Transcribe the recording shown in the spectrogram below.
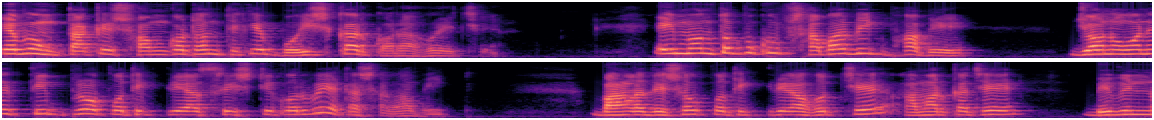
এবং তাকে সংগঠন থেকে বহিষ্কার করা হয়েছে। এই মন্তব্য খুব স্বাভাবিকভাবে জনগণের তীব্র প্রতিক্রিয়া সৃষ্টি করবে, এটা স্বাভাবিক। বাংলাদেশেও প্রতিক্রিয়া হচ্ছে, আমার কাছে বিভিন্ন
